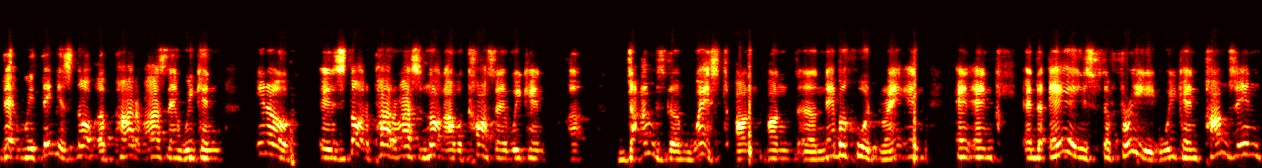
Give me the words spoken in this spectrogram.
that we think is not a part of us, and we can, you know, is not a part of us, not our cause, and we can uh, dump the waste on on the neighborhood, right? And and and and the air is free. We can pump in.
